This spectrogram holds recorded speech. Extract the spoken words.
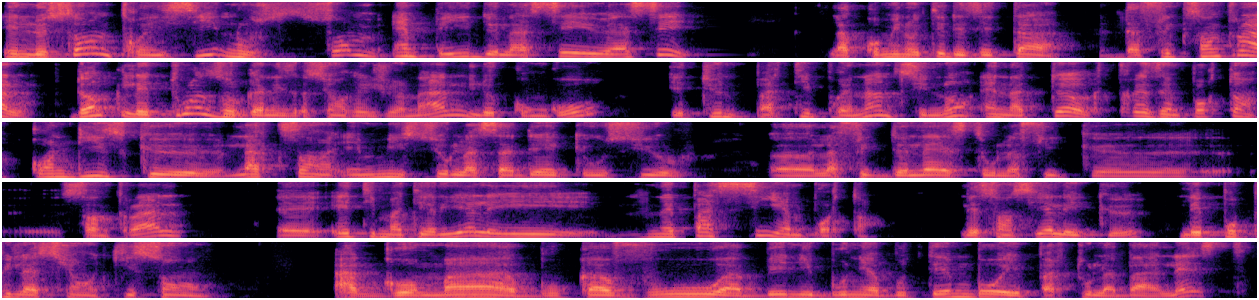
Et le centre ici, nous sommes un pays de la CEAC, la communauté des États d'Afrique centrale. Donc, les trois organisations régionales, le Congo est une partie prenante, sinon un acteur très important. Qu'on dise que l'accent est mis sur la SADC ou sur euh, l'Afrique de l'Est ou l'Afrique euh, centrale est immatériel et n'est pas si important. L'essentiel est que les populations qui sont à Goma, à Bukavu, à Beni, à Butembo et partout là-bas à l'Est,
